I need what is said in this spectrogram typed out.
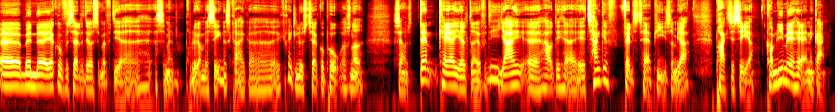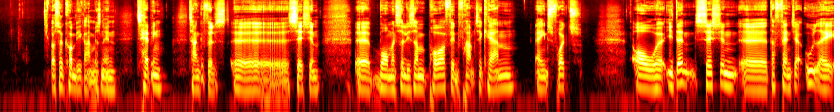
øh, men øh, jeg kunne fortælle, at det var simpelthen, fordi jeg havde simpelthen problemer med sceneskræk, og ikke rigtig lyst til at gå på og sådan noget. Så sagde hun, den kan jeg hjælpe dig med, fordi jeg øh, har jo det her øh, tankefældsterapi, som jeg praktiserer. Kom lige med herinde en gang. Og så kom vi i gang med sådan en tapping tankefælds øh, session, øh, hvor man så ligesom prøver at finde frem til kernen af ens frygt. Og øh, i den session, øh, der fandt jeg ud af,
